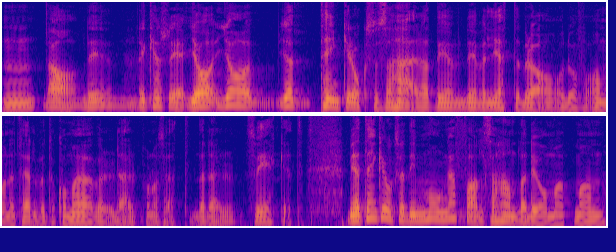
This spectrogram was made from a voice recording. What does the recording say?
mm, ja, det, det kanske det är. Jag, jag, jag tänker också så här, att det, det är väl jättebra och då har man ett helvete att komma över det där på något sätt, det där sveket. Men jag tänker också att i många fall så handlar det om att man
